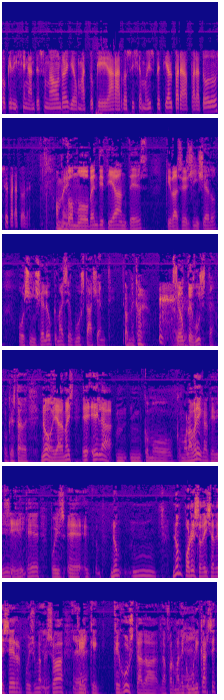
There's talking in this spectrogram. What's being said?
o que dixen antes unha honra e é un acto que agardo sexa moi especial para, para todos e para todas. Home. Como ben dicía antes, que iba a ser sinxelo, o sinxelo que máis se gusta a xente. Home, claro. Se o que gusta. O que está. No, e ademais ela mm, mm, como como la brega que di sí. que pois eh, eh non mm, non por eso deixa de ser pois unha persoa eh. que, eh. que que gusta da, da forma de eh. comunicarse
